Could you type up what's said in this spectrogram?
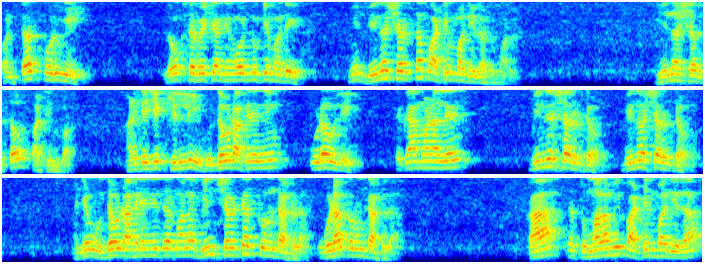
पण तत्पूर्वी लोकसभेच्या निवडणुकीमध्ये मी बिनशर्त पाठिंबा दिला तुम्हाला. बिनशर्त पाठिंबा. आणि त्याची खिल्ली उद्धव ठाकरेंनी उडवली. ते काय म्हणाले? बिनशर्ट बिनशर्ट म्हणजे उद्धव ठाकरेंनी तर मला बिनशर्टच करून टाकला उघडा करून टाकला. का? तर तुम्हाला मी पाठिंबा दिला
